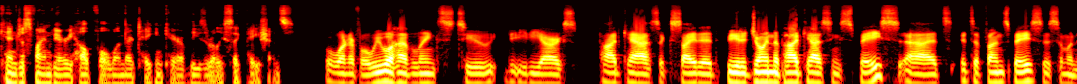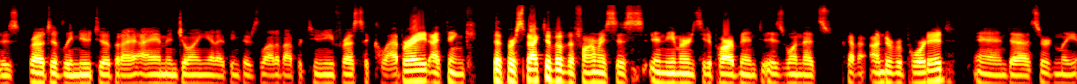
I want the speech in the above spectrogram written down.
can just find very helpful when they're taking care of these really sick patients Well, wonderful. We will have links to the EDRX podcast. Excited for you to join the podcasting space. Uh, it's it's a fun space as someone who's relatively new to it, but I, I am enjoying it. I think there's a lot of opportunity for us to collaborate. I think the perspective of the pharmacist in the emergency department is one that's kind of underreported and uh, certainly,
